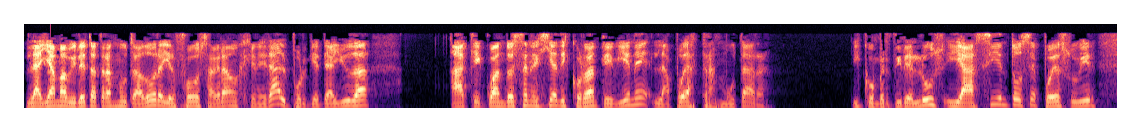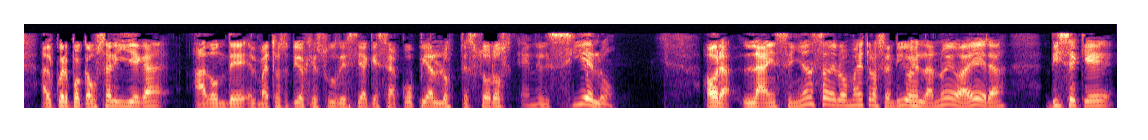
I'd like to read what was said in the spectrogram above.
la llama violeta transmutadora y el fuego sagrado en general, porque te ayuda a que cuando esa energía discordante viene, la puedas transmutar y convertir en luz, y así entonces puedes subir al cuerpo causal y llega a donde el Maestro Sentido Jesús decía que se acopian los tesoros en el cielo. Ahora, la enseñanza de los maestros ascendidos en la nueva era dice que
